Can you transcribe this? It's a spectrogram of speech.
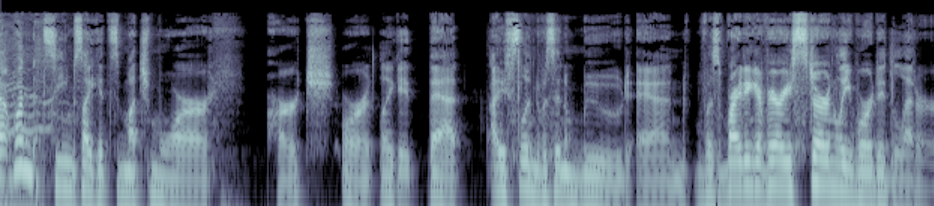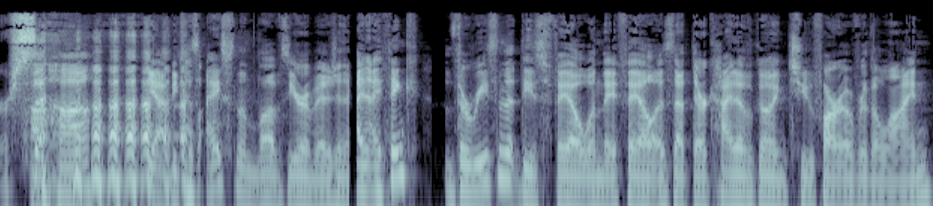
That one seems like it's much more arch or like it, that Iceland was in a mood and was writing a very sternly worded letter. So. Uh huh. yeah, because Iceland loves Eurovision. And I think the reason that these fail when they fail is that they're kind of going too far over the line.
